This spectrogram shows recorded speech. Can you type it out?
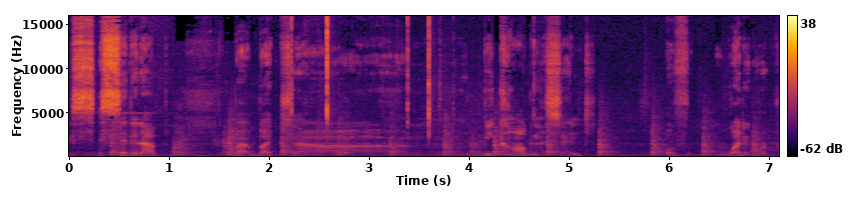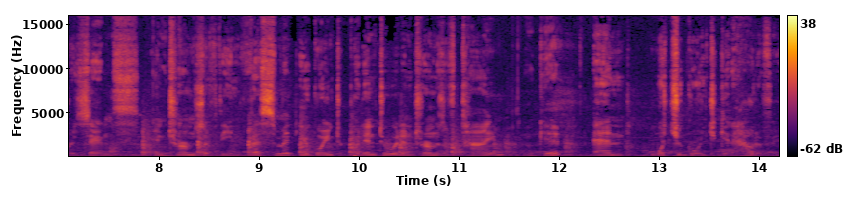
s- set it up, but but uh, be cognizant of what it represents in terms of the investment you're going to put into it in terms of time okay, and what you're going to get out of it.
